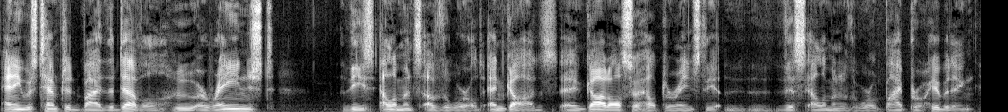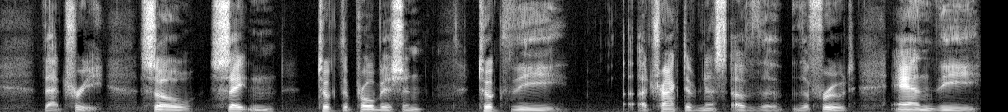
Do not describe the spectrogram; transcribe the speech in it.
And he was tempted by the devil, who arranged these elements of the world and God's, and God also helped arrange the, this element of the world by prohibiting that tree. So Satan took the prohibition, took the attractiveness of the, the fruit, and the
